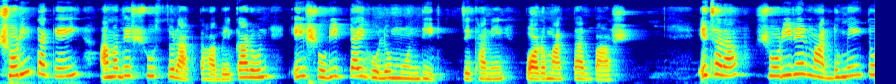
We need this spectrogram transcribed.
শরীরটাকেই আমাদের সুস্থ রাখতে হবে, কারণ এই শরীরটাই হলো মন্দির, যেখানে পরমাত্মার বাস। এছাড়া শরীরের মাধ্যমেই তো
